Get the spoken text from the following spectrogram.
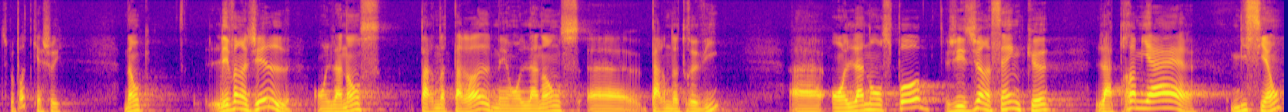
tu ne peux pas te cacher. Donc, l'Évangile, on l'annonce par notre parole, mais on l'annonce par notre vie. On ne l'annonce pas. Jésus enseigne que la première mission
